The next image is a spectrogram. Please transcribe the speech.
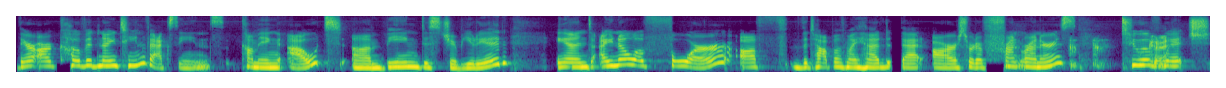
there are COVID 19 vaccines coming out, um, being distributed. And I know of four off the top of my head that are sort of front runners, two okay. of which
